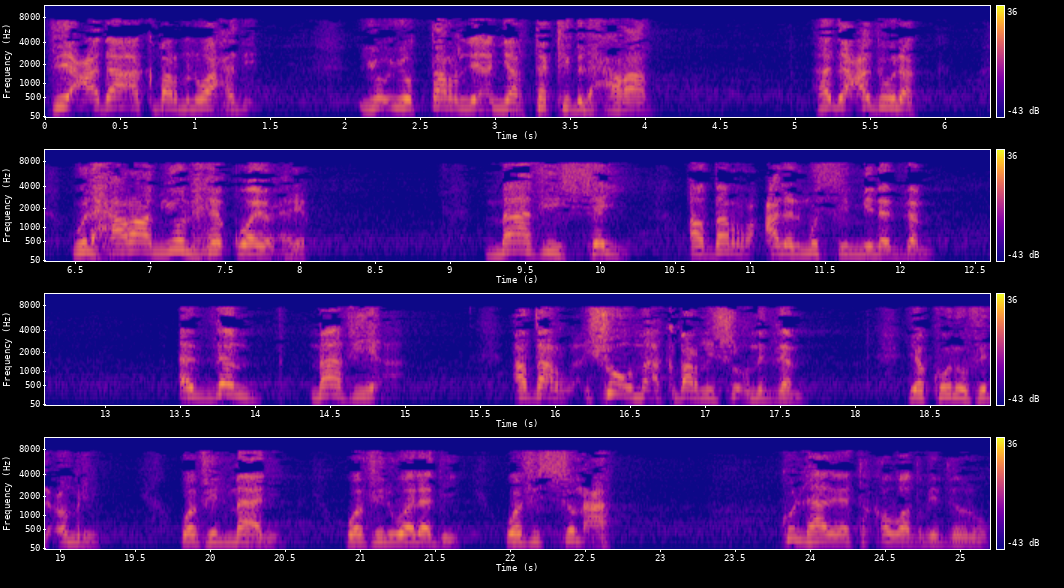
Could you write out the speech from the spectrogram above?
في عداء أكبر من واحد يضطر لأن يرتكب الحرام. هذا عدو لك والحرام يمحق ويحرق. ما في شيء أضر على المسلم من الذنب. الذنب ما في أضر شؤم أكبر من شؤم الذنب. يكون في العمر وفي المال وفي الولد وفي السمعة. كل هذا يتقوض بالذنوب.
